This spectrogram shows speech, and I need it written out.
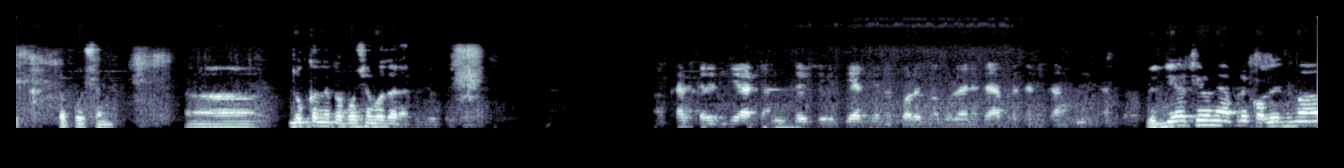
એક પ્રપોર્શન લોકલને પ્રપોર્શન વધારે આપ્યું ખાસ કરીને જે આ ચાલુ થયું છે, વિદ્યાર્થીઓને કોલેજમાં બોલાવીને કયા પ્રકારની કામગીરી વિદ્યાર્થીઓને આપણે કોલેજમાં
